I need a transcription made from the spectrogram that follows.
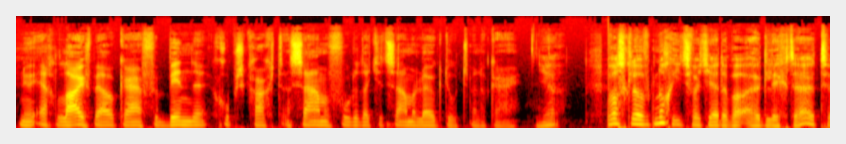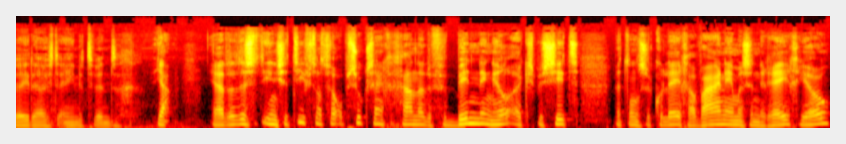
Nu echt live bij elkaar verbinden, groepskracht en samen voelen dat je het samen leuk doet met elkaar. Ja. Er was geloof ik nog iets wat jij er wel uitlichtte uit 2021. Ja, ja, dat is het initiatief dat we op zoek zijn gegaan naar de verbinding, heel expliciet met onze collega-waarnemers in de regio,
